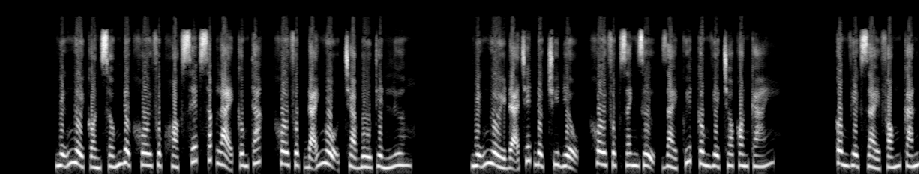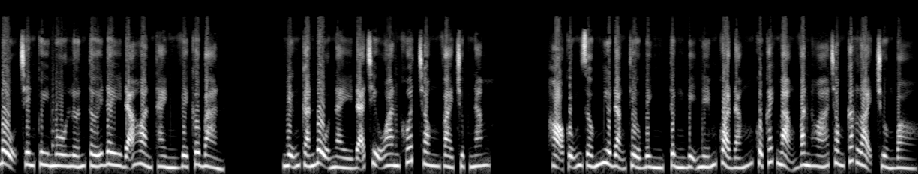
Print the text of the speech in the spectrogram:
Những người còn sống được khôi phục hoặc xếp sắp lại công tác, khôi phục đãi ngộ trả bù tiền lương. Những người đã chết được truy điệu, khôi phục danh dự, giải quyết công việc cho con cái. Công việc giải phóng cán bộ trên quy mô lớn tới đây đã hoàn thành về cơ bản. Những cán bộ này đã chịu oan khuất trong vài chục năm. Họ cũng giống như Đặng Tiểu Bình từng bị nếm quả đắng của cách mạng văn hóa trong các loại chuồng bò.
